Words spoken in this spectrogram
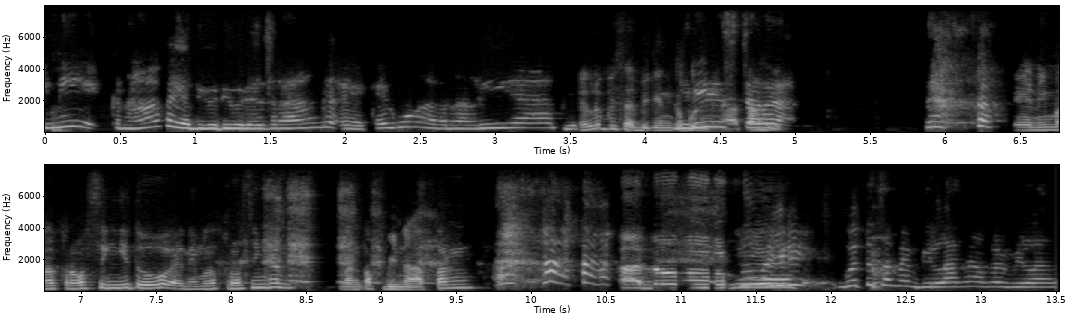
ini kenapa ya tiba-tiba ada serangga ya kayak gue nggak pernah lihat gitu Ya lu bisa bikin kebun jadi binatang secara. Kayak Animal Crossing gitu. Animal Crossing kan nangkap binatang. Aduh. Sumpah, Iya. jadi gue tuh sampai bilang sampai bilang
